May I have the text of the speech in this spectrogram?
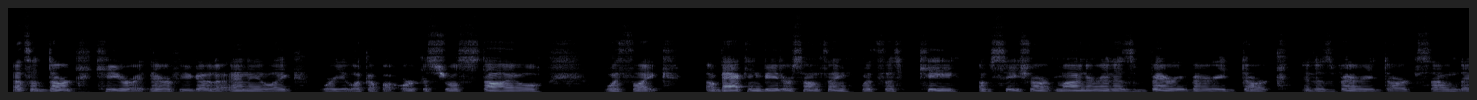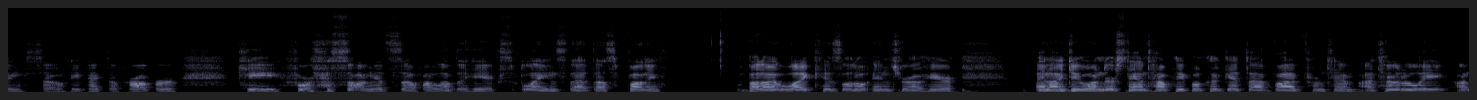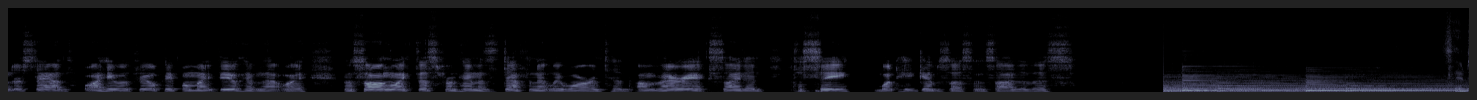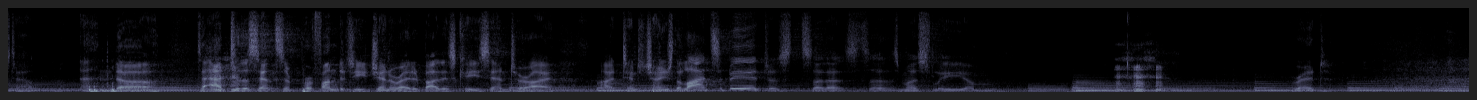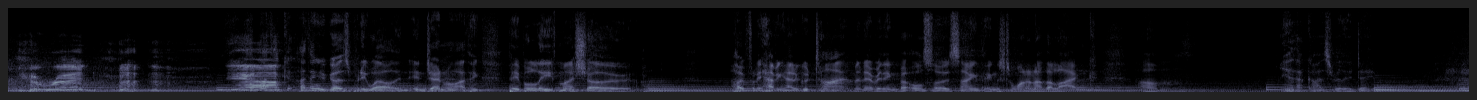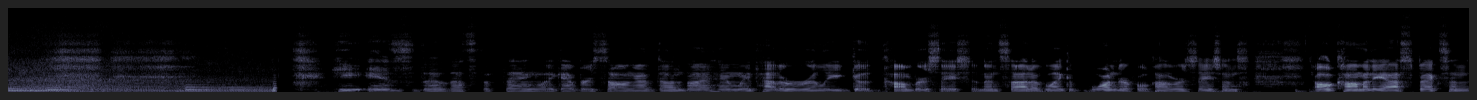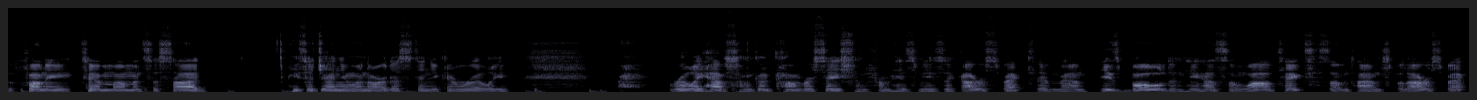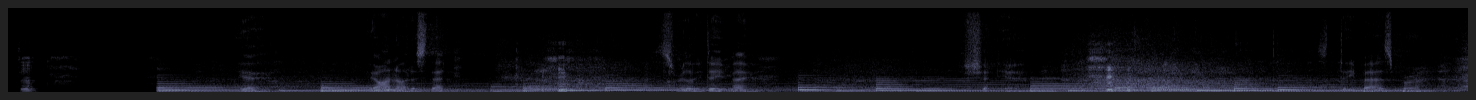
That's a dark key right there. If you go to any like where you look up an orchestral style with like a backing beat or something with the key of C sharp minor. It is very, very dark. It is very dark sounding. So he picked a proper key for the song itself. I love that he explains that. That's funny. But I like his little intro here. And I do understand how people could get that vibe from Tim. I totally understand why he would feel people might view him that way. And a song like this from him is definitely warranted. I'm very excited to see what he gives us inside of this. Seems to help. And uh, to add to the sense of profundity generated by this key center, I, I tend to change the lights a bit, just so that's, uh, it's mostly. Um, Red. Red. yeah. I think, I think, it goes pretty well in, in general. I think people leave my show hopefully having had a good time and everything, but also saying things to one another like, um, yeah, that guy's really deep. He is though. That's the thing. Like every song I've done by him, we've had a really good conversation inside of like wonderful conversations. All comedy aspects and funny Tim moments aside, he's a genuine artist and you can really really have some good conversation from his music. I respect him, man. He's bold and he has some wild takes sometimes, but I respect it. Yeah. Yeah, I noticed that. it's really deep, eh? Shit, yeah. it's deep as, bro.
